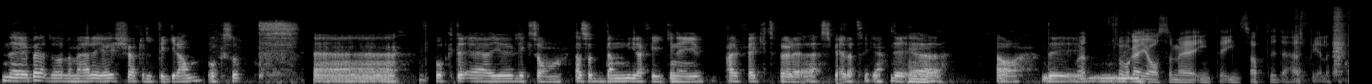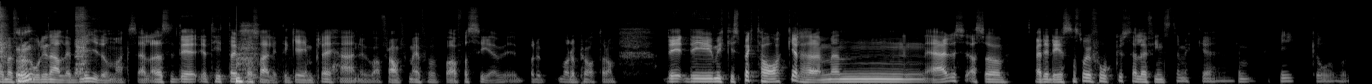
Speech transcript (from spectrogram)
jag är beredd att hålla med dig. Jag har kört det lite grann också. Uh, och det är ju liksom, alltså den grafiken är ju perfekt för det spelet tycker jag. Det är, mm. Ja, det... Men frågar jag som är inte insatt i det här spelet. Det kommer mm. förmodligen mm. aldrig bli då Maxell. Alltså det, jag tittar ju på så här lite gameplay här nu va, framför mig för att bara få se vad du, vad du pratar om. Det, det är ju mycket spektakel här, men är det, alltså, är det det som står i fokus eller finns det mycket teknik och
